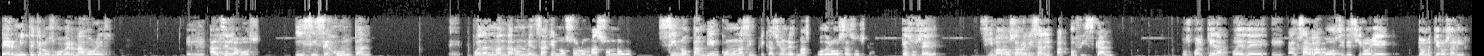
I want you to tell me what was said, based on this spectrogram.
permite que los gobernadores eh, alcen la voz y si se juntan eh, puedan mandar un mensaje no solo más sonoro, sino también con unas implicaciones más poderosas, Oscar. ¿Qué sucede? Si vamos a revisar el pacto fiscal, pues cualquiera puede eh, alzar la voz y decir, oye, yo me quiero salir.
